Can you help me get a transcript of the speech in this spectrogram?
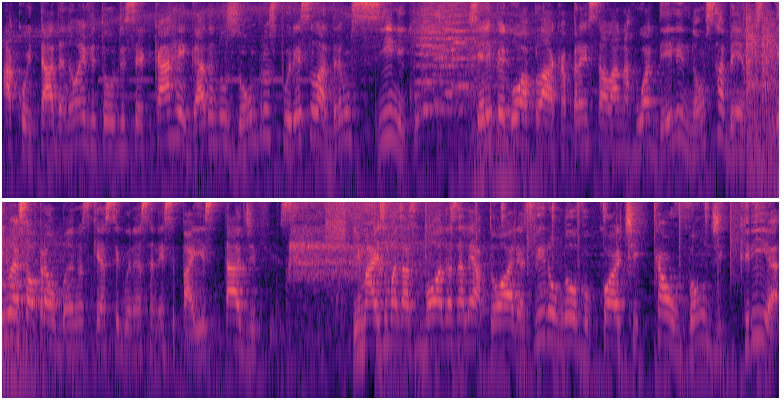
a coitada não evitou de ser carregada nos ombros por esse ladrão cínico. Se ele pegou a placa para instalar na rua dele, não sabemos. E não é só para humanos que a segurança nesse país tá difícil. E mais uma das modas aleatórias, vira um novo corte calvão de cria.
